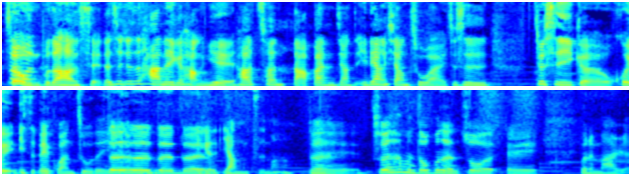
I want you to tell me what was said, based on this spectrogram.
所以我们不知道他是谁，但是就是他那个行业，他穿打扮这样子一亮相出来，就是。就是一个会一直被关注的一个对对对对。一个样子嘛，对，所以他们都不能做诶，欸、不能骂人，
